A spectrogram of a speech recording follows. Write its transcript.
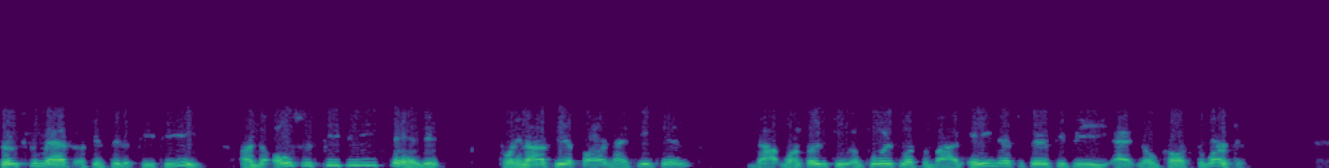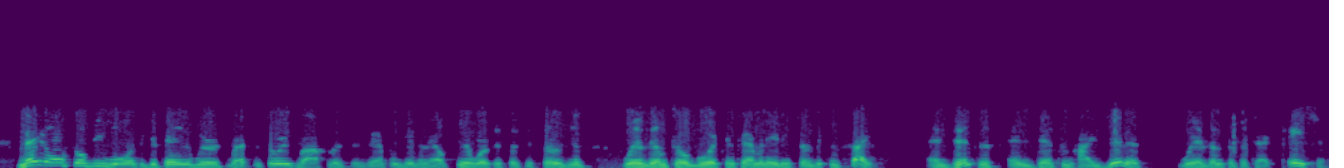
surgical masks are considered PPE. Under OSHA's PPE standard, 29 CFR 1910 dot 132, employers must provide any necessary PPE at no cost to workers. May also be worn to contain the wearer's respiratory droplets, example given healthcare workers such as surgeons wear them to avoid contaminating surgical sites, and dentists and dental hygienists wear them to protect patients.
